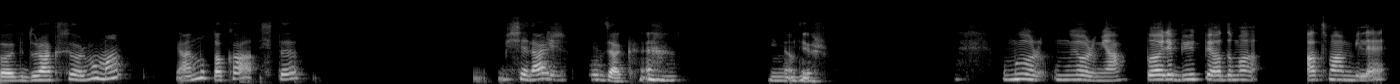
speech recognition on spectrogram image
böyle bir duraksıyorum ama yani mutlaka işte bir şeyler olacak. İnanıyorum. Umuyorum, umuyorum ya. Böyle büyük bir adımı atmam bile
